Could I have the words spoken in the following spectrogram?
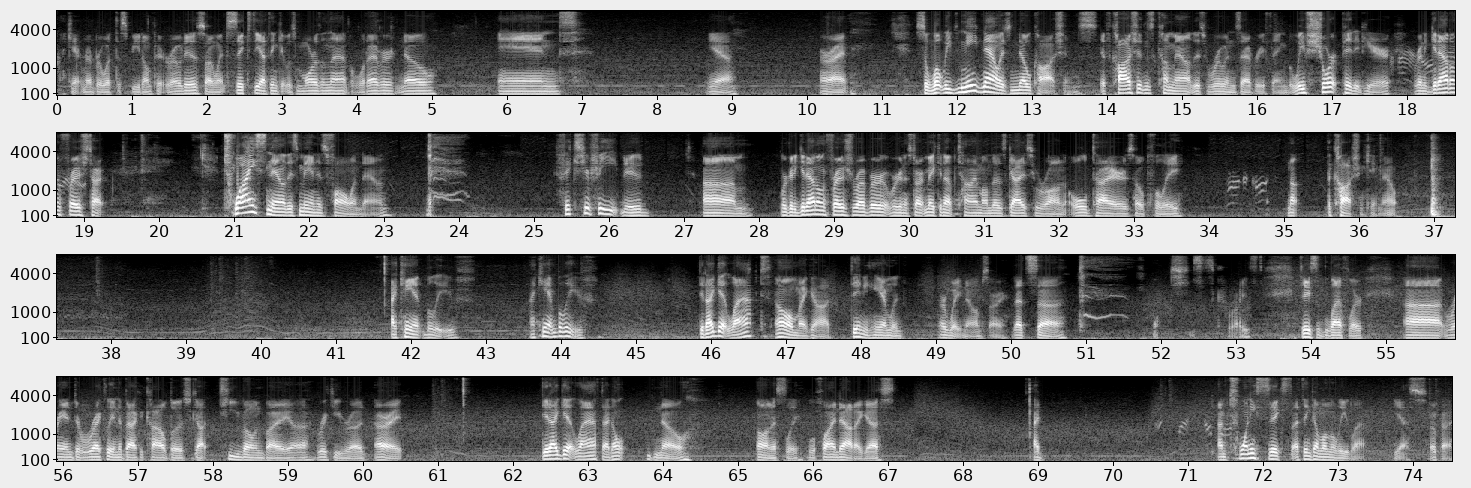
I can't remember what the speed on pit road is, so I went 60. I think it was more than that, but whatever. No. And yeah. All right. So what we need now is no cautions. If cautions come out, this ruins everything. But we've short pitted here. We're going to get out on fresh tire. Twice now this man has fallen down. Fix your feet, dude. Um, we're going to get out on fresh rubber. We're going to start making up time on those guys who are on old tires, hopefully. Not the caution came out. I can't believe. I can't believe. Did I get lapped? Oh my god. Denny Hamlin. Or wait, no, I'm sorry. That's uh Jesus Christ. Jason Leffler uh, ran directly in the back of Kyle Busch, got T-boned by uh, Ricky Rudd. All right. Did I get lapped? I don't know. Honestly, we'll find out, I guess. I I'm 26th. I think I'm on the lead lap. Yes. Okay.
